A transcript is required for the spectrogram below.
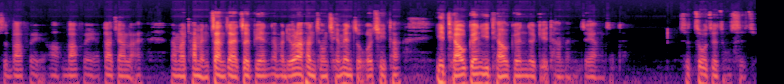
是巴费啊，巴费大家来。那么他们站在这边，那么流浪汉从前面走过去，他一条根一条根的给他们这样子的，是做这种事情。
